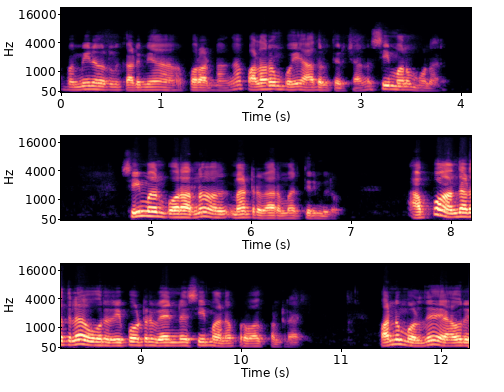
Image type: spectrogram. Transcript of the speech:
அப்போ மீனவர்களுக்கு கடுமையாக போராடினாங்க. பலரும் போய் ஆதரவு தெரிவிச்சாங்க சீமானும் போனார். சீமான் போறாருன்னா மேட்ரு வேற மாதிரி திரும்பிடும் அப்போ அந்த இடத்துல ஒரு ரிப்போர்ட்டர் வேணும்னு சீமானை ப்ரொவோக் பண்ணுறாரு பண்ணும்பொழுது அவர்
